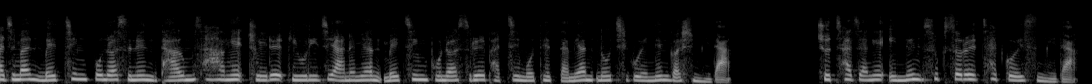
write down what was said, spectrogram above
하지만 매칭 보너스는 다음 사항에 주의를 기울이지 않으면 매칭 보너스를 받지 못했다면 놓치고 있는 것입니다. 주차장에 있는 숙소를 찾고 있습니다.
